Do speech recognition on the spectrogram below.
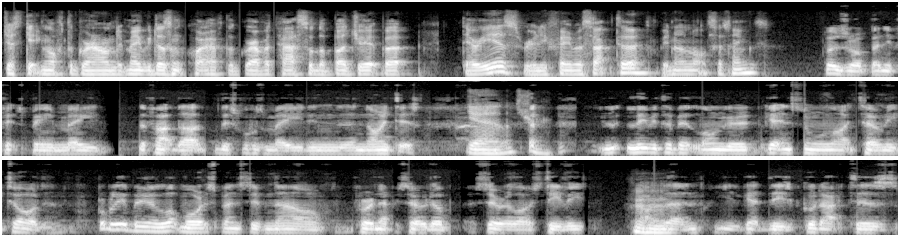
just getting off the ground. It maybe doesn't quite have the gravitas or the budget, but there he is, really famous actor, been in lots of things. Suppose there are benefits being made. The fact that this was made in the 90s. Yeah, that's true. Leave it a bit longer, getting someone like Tony Todd. Probably be a lot more expensive now for an episode of serialised TV. Back Mhm. then, you get these good actors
